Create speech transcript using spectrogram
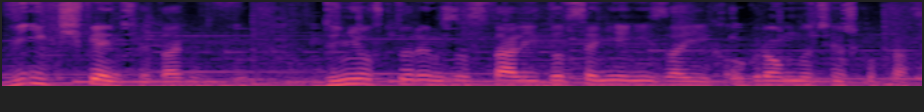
w ich święcie, tak? w dniu, w którym zostali docenieni za ich ogromną, ciężką pracę.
